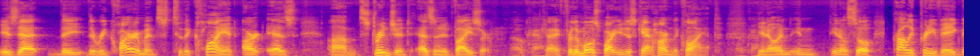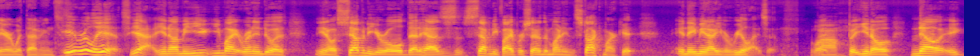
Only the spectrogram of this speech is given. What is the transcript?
is that the the requirements to the client aren't as um, stringent as an advisor. Okay. Okay. For the most part, you just can't harm the client. Okay. You know, and, and you know, so probably pretty vague there what that means. It really is. Yeah. You know, I mean, you you might run into a you know a seventy year old that has seventy five percent of the money in the stock market, and they may not even realize it. Wow. Right? But you know, now it,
